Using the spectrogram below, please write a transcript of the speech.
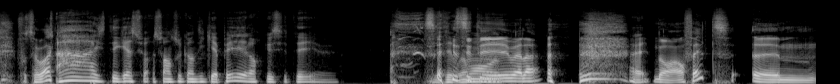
Il faut savoir que Ah, ils étaient gars sur, sur un truc handicapé alors que c'était. euh, c'était vraiment- C'était voilà. Ouais. Non, en fait, euh,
